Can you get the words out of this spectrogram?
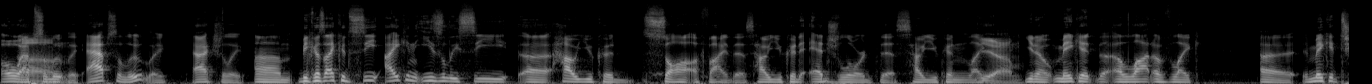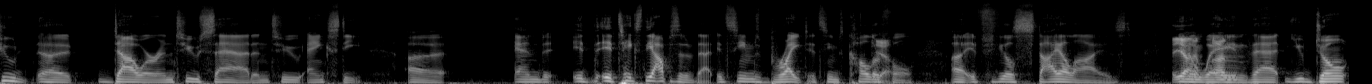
Oh, absolutely, absolutely. Actually, um, because I could see, I can easily see uh, how you could sawify this, how you could edge lord this, how you can like, Yeah. you know, make it a lot of like, uh, make it too uh, dour and too sad and too angsty, uh, and it it takes the opposite of that. It seems bright, it seems colorful, uh, it feels stylized Yeah, in a I'm- way I'm- that you don't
